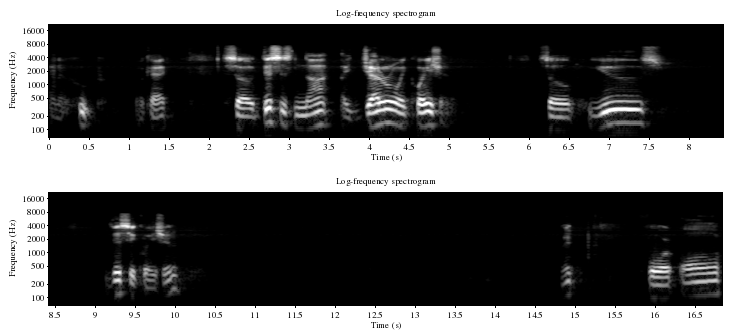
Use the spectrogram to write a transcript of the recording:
and a hoop, okay? So this is not a general equation. So use this equation, for all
